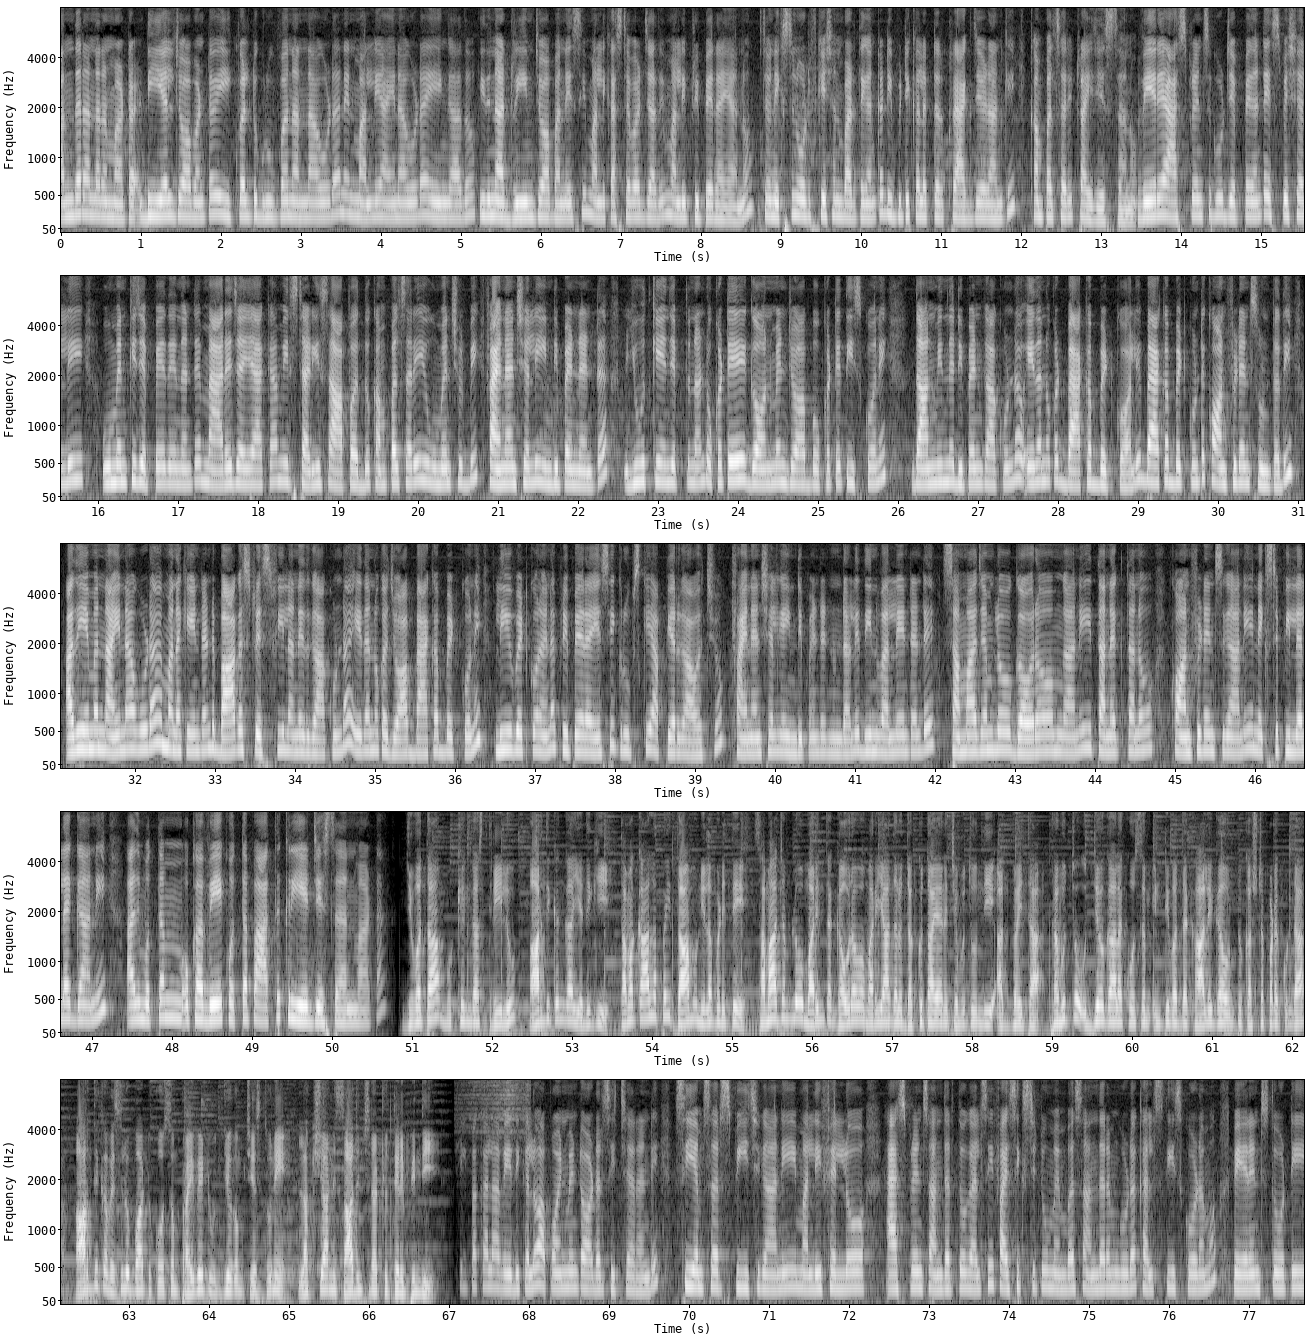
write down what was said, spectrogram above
అందరు అన్నారనమాట డిఎల్ జాబ్ అంటే ఈక్వల్ టు గ్రూప్ వన్ అన్నా కూడా నేను మళ్ళీ అయినా కూడా ఏం కాదు ఇది నా డ్రీమ్ జాబ్ అనేసి మళ్ళీ కష్టపడి చదివి మళ్ళీ ప్రిపేర్ అయ్యాను. సో నెక్స్ట్ నోటిఫికేషన్ పడితే కనుక డిప్యూటీ కలెక్టర్ క్రాక్ చేయడానికి కంపల్సరీ ట్రై చేస్తాను. వేరే ఆస్పిరెంట్స్ కూడా చెప్పేదంటే ఎస్పెషల్లీ ఉమెన్కి చెప్పేది ఏంటంటే మ్యారేజ్ అయ్యాక మీరు studies ఆపొద్దు. Compulsory women should be financially independent. యూత్కి ఏం చెప్తున్నా అంటే ఒకటే గవర్నమెంట్ జాబ్ ఒకటే తీసుకొని దాని మీదనే డిపెండ్ కాకుండా ఏదైనా ఒకటి బ్యాకప్ పెట్టుకోవాలి. బ్యాకప్ పెట్టుకుంటే కాన్ఫిడెన్స్ ఉంటుంది. అది ఏమన్నా అయినా కూడా మనకేంటంటే బాగా స్ట్రెస్ ఫీల్ అనేది కాకుండా ఏదైనా ఒక జాబ్ బ్యాకప్ పెట్టుకొని లీవ్ పెట్టుకొని అయినా ప్రిపేర్ అయ్యేసి గ్రూప్స్కి అపియర్ కావచ్చు. ఫైనాన్షియల్గా ఇండిపెండెంట్ ఉండాలి. దీనివల్ల ఏంటంటే సమాజంలో గౌరవం కానీ తనకు తను కాన్ఫిడెన్స్ కానీ నెక్స్ట్ పిల్లలకు కానీ అది మొత్తం ఒక వే కొత్త పాత క్రియేట్ చేస్తుంది అనమాట యువత ముఖ్యంగా స్త్రీలు ఆర్థికంగా ఎదిగి తమ కాళ్ళపై తాము నిలబడితే సమాజంలో మరింత గౌరవ మర్యాదలు దక్కుతాయని చెబుతుంది అద్వైత. ప్రభుత్వ ఉద్యోగాల కోసం ఇంటి వద్ద ఖాళీగా ఉంటూ కష్టపడకుండా ఆర్థిక వెసులుబాటు కోసం ప్రైవేటు ఉద్యోగం చేస్తూనే లక్ష్యాన్ని సాధించినట్లు తెలిపింది. శిల్పకళా వేదికలో అపాయింట్మెంట్ ఆర్డర్స్ ఇచ్చారండి. సీఎం సార్ స్పీచ్ కానీ మళ్ళీ ఫెల్లో ఆస్పిరెంట్స్ అందరితో కలిసి ఫైవ్ సిక్స్టీ టూ మెంబర్స్ అందరం కూడా కలిసి తీసుకోవడము పేరెంట్స్ తోటి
